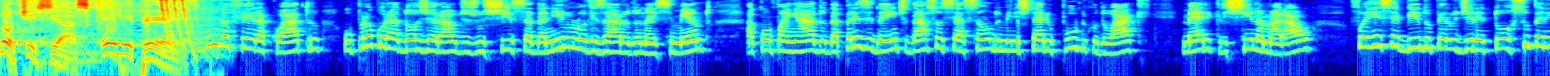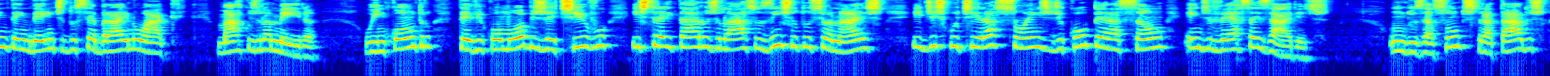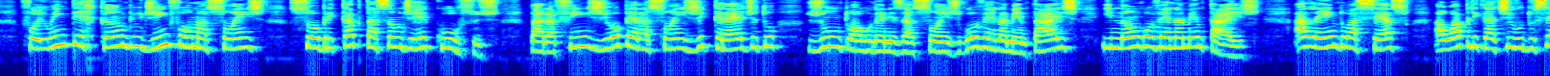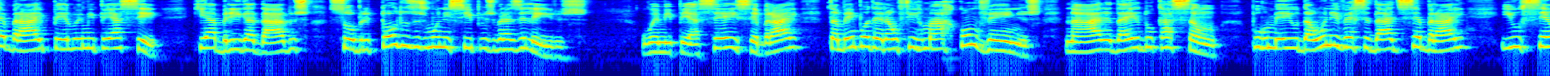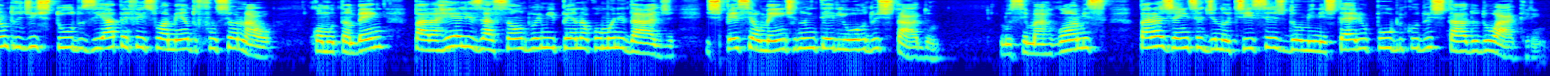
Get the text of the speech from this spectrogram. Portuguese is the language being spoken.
Notícias MP. Segunda-feira, 4, o Procurador-Geral de Justiça Danilo Lovisaro do Nascimento, acompanhado da presidente da Associação do Ministério Público do Acre, Mary Cristina Amaral, foi recebido pelo diretor superintendente do SEBRAE no Acre, Marcos Lameira. O encontro teve como objetivo estreitar os laços institucionais e discutir ações de cooperação em diversas áreas. Um dos assuntos tratados foi o intercâmbio de informações sobre captação de recursos para fins de operações de crédito junto a organizações governamentais e não governamentais, além do acesso ao aplicativo do Sebrae pelo MPAC, que abriga dados sobre todos os municípios brasileiros. O MPAC e Sebrae também poderão firmar convênios na área da educação por meio da Universidade Sebrae e o Centro de Estudos e Aperfeiçoamento Funcional, como também para a realização do MP na comunidade, especialmente no interior do estado. Lucimar Gomes, para a Agência de Notícias do Ministério Público do Estado do Acre.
